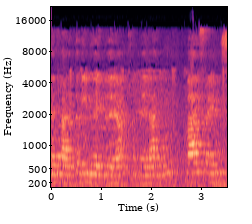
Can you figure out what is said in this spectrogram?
ഞങ്ങൾ അടുത്ത വീഡിയോ ആയിട്ട് വരാം. അപ്പൊ എല്ലാവർക്കും ബൈ ഫ്രണ്ട്സ്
